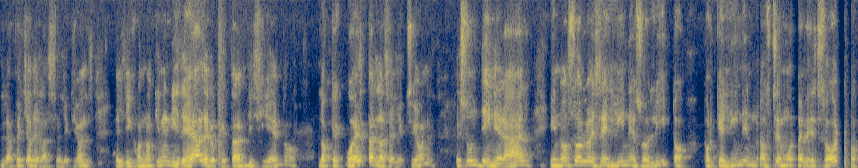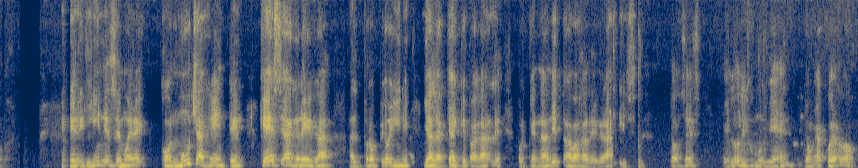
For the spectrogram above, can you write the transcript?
la fecha de las elecciones. Él dijo, no tienen idea de lo que están diciendo, lo que cuestan las elecciones. Es un dineral y no solo es el INE solito, porque el INE no se mueve solo. El INE se mueve con mucha gente que se agrega al propio INE y a la que hay que pagarle, porque nadie trabaja de gratis. Entonces, él lo dijo muy bien, yo me acuerdo.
